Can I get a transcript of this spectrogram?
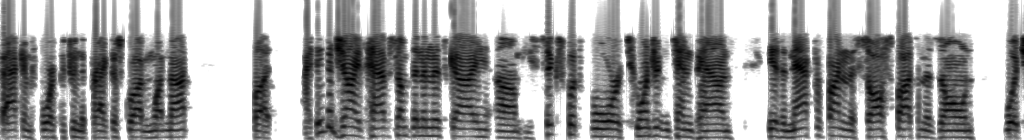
back and forth between the practice squad and whatnot. But I think the Giants have something in this guy. Um, he's six foot four, 210 pounds. He has a knack for finding the soft spots in the zone, which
